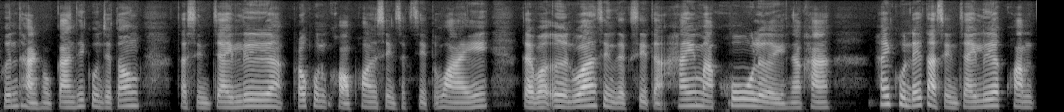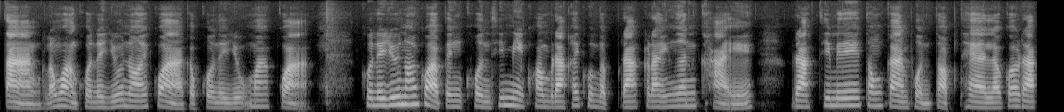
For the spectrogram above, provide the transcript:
พื้นฐานของการที่คุณจะต้องตัดสินใจเลือก เพราะคุณขอพรสิ่งศักดิ์สิทธิ์ไว้ แต่บังเอิญว่าสิ่งศักดิ์สิทธิ์อะให้มาคู่เลยนะคะ ให้คุณได้ตัดสินใจเลือกความต่าง ระหว่างคนอายุน้อยกว่า กับคนอายุมากกว่า คนอายุน้อยกว่าเป็นคนที่มีความรักให้คุณแบบรักไร้เงื่อนไข รักที่ไม่ได้ต้องการผลตอบแทน แล้วก็รัก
